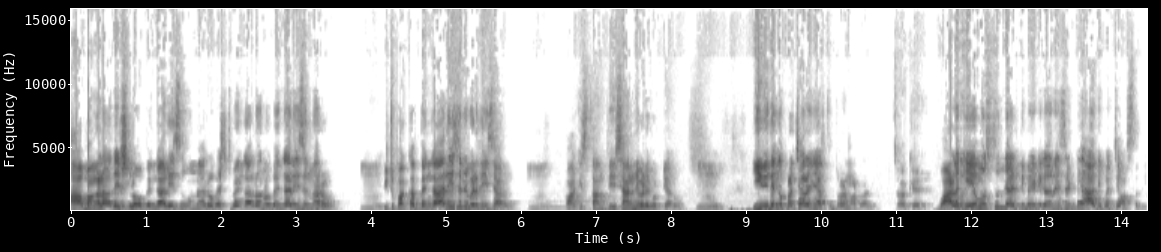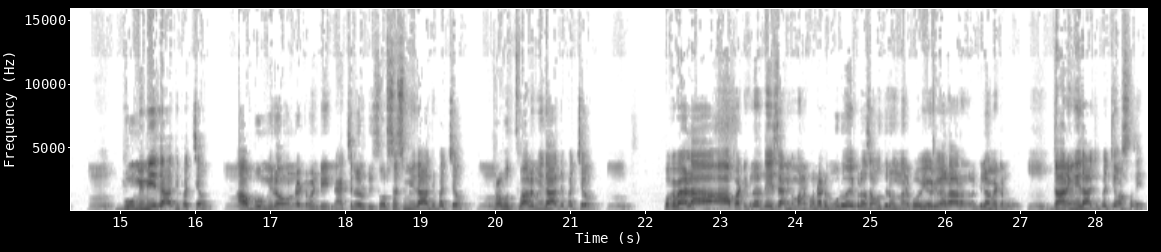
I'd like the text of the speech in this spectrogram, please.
ఆ బంగ్లాదేశ్లో బెంగాలీస్ ఉన్నారు వెస్ట్ బెంగాల్లోనూ బెంగాలీస్ ఉన్నారు. ఇటు పక్క బెంగాలీస్ని విడదీశారు. పాకిస్తాన్ దేశాన్ని విడగొట్టారు. ఈ విధంగా ప్రచారం చేస్తుంటారు అనమాట వాళ్ళు. ఓకే. వాళ్ళకి ఏమొస్తుంది అల్టిమేట్గా అనేసి అంటే ఆధిపత్యం వస్తుంది. భూమి మీద ఆధిపత్యం ఆ భూమిలో ఉన్నటువంటి న్యాచురల్ రిసోర్సెస్ మీద ఆధిపత్యం ప్రభుత్వాల మీద ఆధిపత్యం. ఒకవేళ ఆ పర్టికులర్ దేశానికి మనకున్నట్టు మూడు వైపుల సముద్రం ఉందనుకో ఏడు వేల ఆరు వందల కిలోమీటర్లు. దాని మీద ఆధిపత్యం వస్తుంది.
